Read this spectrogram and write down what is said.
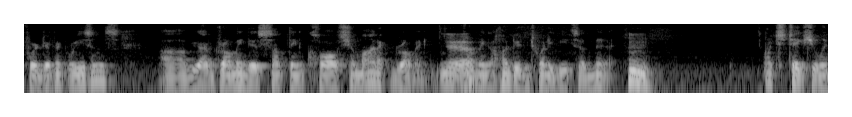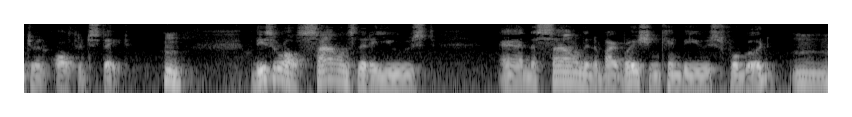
for different reasons. Um, you have drumming. There's something called shamanic drumming, Yeah. Hmm. drumming 120 beats a minute, which takes you into an altered state. Hmm. These are all sounds that are used, and the sound and the vibration can be used for good Hmm.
